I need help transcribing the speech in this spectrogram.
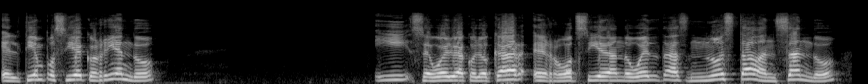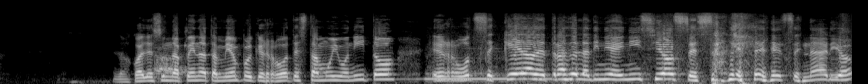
El tiempo sigue corriendo. Y se vuelve a colocar. El robot sigue dando vueltas. No está avanzando. Lo cual es una pena también porque el robot está muy bonito. El robot se queda detrás de la línea de inicio, se sale del escenario.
